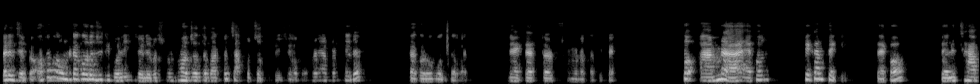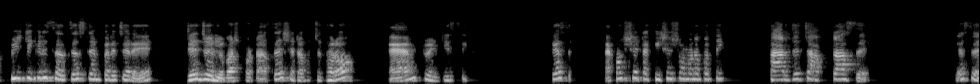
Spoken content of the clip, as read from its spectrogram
বেড়ে যাবে। অথবা উল্টা করে যদি বলি, জলীয় বাষ্পের ভর যত বাড়বে, চাপও যত বেশি হবে। মানে আমরা চাইলে করে বলতে পারি। একটা একটা সমানুপাতিক তো আমরা এখন সেখান থেকে, দেখো, তাহলে ছাব্বিশ ডিগ্রি সেলসিয়াস টেম্পারেচারে যে জলীয় বাষ্পটা আছে, সেটা হচ্ছে ধরো এম টোয়েন্টি সিক্স ঠিক আছে? এখন সেটা কিসের সমানুপাতিক? তার যে চাপটা আছে, ঠিক আছে?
